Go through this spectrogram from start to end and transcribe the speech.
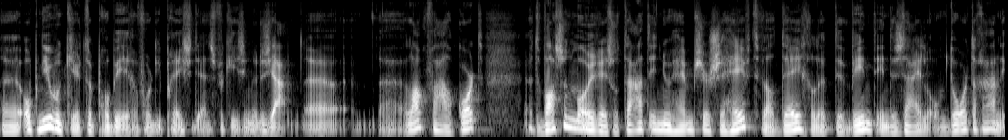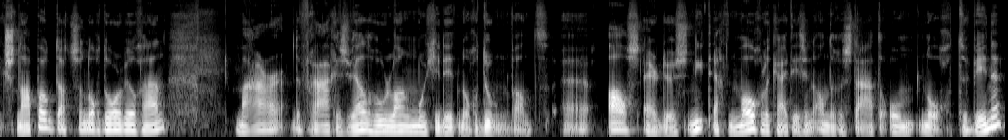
uh, opnieuw een keer te proberen voor die presidentsverkiezingen. Dus ja, uh, lang verhaal kort. Het was een mooi resultaat in New Hampshire. Ze heeft wel degelijk de wind in de zeilen om door te gaan. Ik snap ook dat ze nog door wil gaan. Maar de vraag is wel, hoe lang moet je dit nog doen? Want als er dus niet echt een mogelijkheid is in andere staten om nog te winnen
